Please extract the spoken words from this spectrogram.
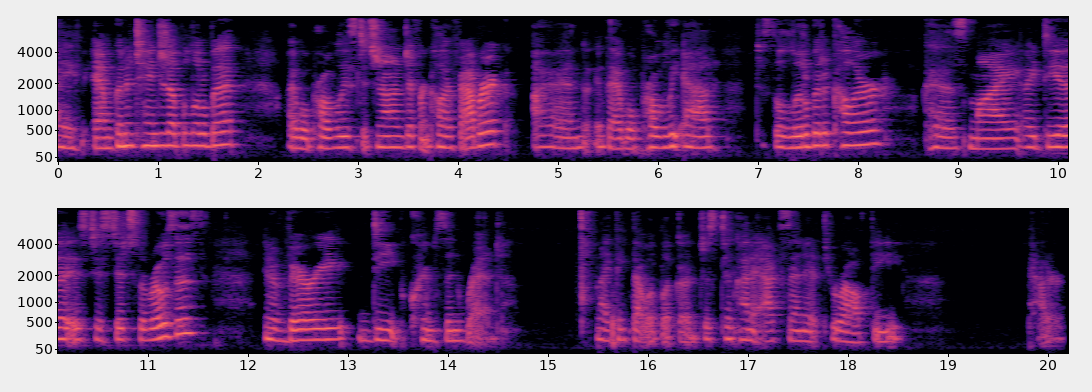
I am going to change it up a little bit. I will probably stitch it on a different color fabric and I will probably add just a little bit of color because my idea is to stitch the roses in a very deep crimson red. And I think that would look good just to kind of accent it throughout the pattern.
